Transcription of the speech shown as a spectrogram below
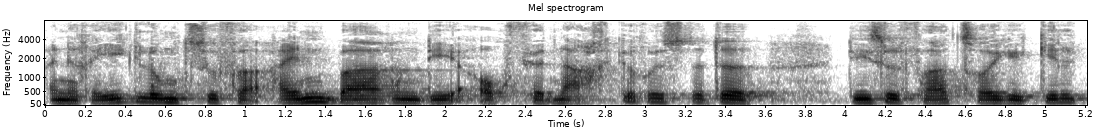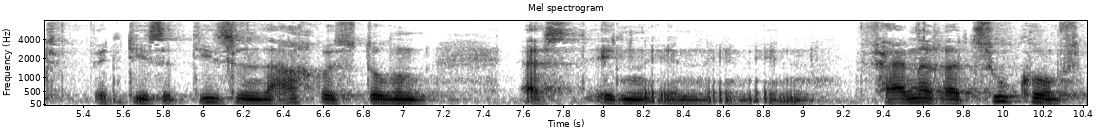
eine Regelung zu vereinbaren, die auch für nachgerüstete Dieselfahrzeuge gilt, wenn diese Dieselnachrüstungen erst in, in, in, in fernerer Zukunft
